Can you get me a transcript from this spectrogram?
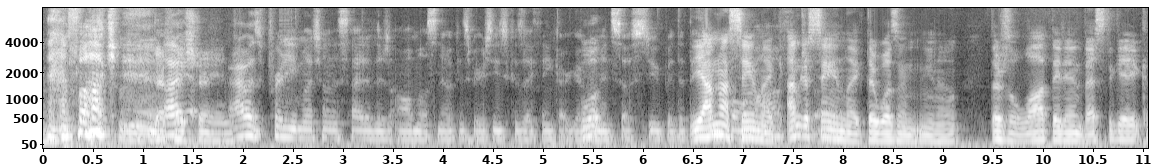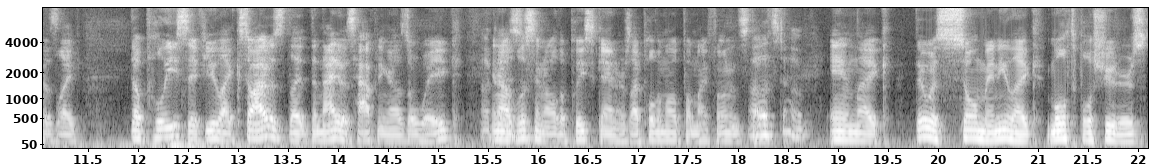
Fuck. Yeah. definitely I- strange. I was pretty much on the side of there's almost no conspiracies because I think our government's so stupid that they yeah, I'm couldn't saying like off, I'm just but- saying like there wasn't you know there's a lot they didn't investigate because like the police if you like so I was like the night it was happening I was awake and I was listening to all the police scanners I pulled them up on my phone and stuff Oh, that's dope. and like there was so many like multiple shooters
